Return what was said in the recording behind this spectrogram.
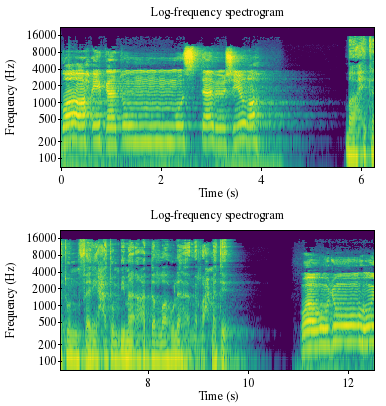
ضاحكة مستبشرة. ضاحكة فرحة بما أعد الله لها من رحمته. ووجوه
